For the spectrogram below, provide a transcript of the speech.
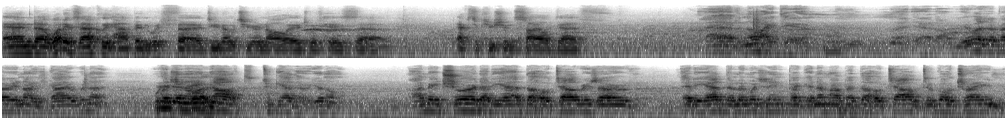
And uh, what exactly happened with uh, Dino, to your knowledge, with his uh, execution style death? I no idea. No idea at all. He was a very nice guy. We, not, we didn't hang out together, you know. I made sure that he had the hotel reserved, that he had the limousine picking him up at the hotel to go train.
